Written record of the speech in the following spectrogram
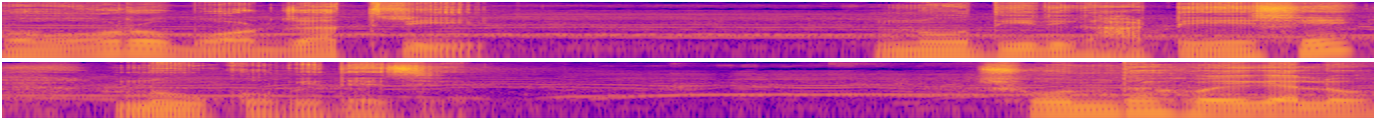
বড় বরযাত্রী নদীর ঘাটে এসে নৌকো বেঁধেছে। সন্ধ্যা হয়ে গেল,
